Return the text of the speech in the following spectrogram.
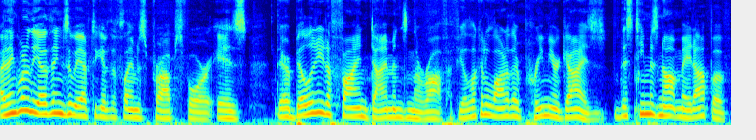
I think one of the other things that we have to give the Flames props for is their ability to find diamonds in the rough. If you look at a lot of their premier guys, this team is not made up of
